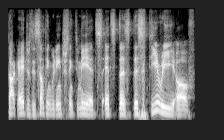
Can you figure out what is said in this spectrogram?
dark ages is something really interesting to me. It's it's this this theory of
